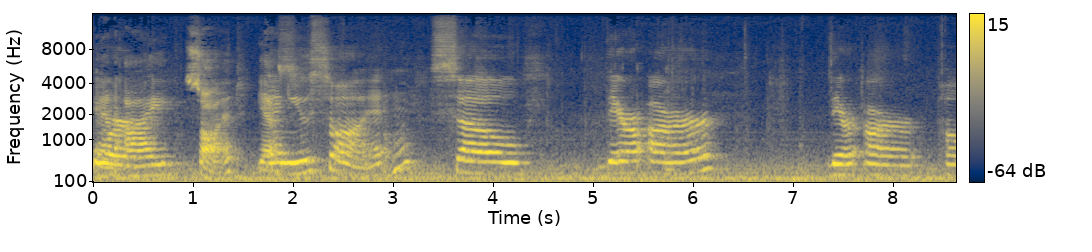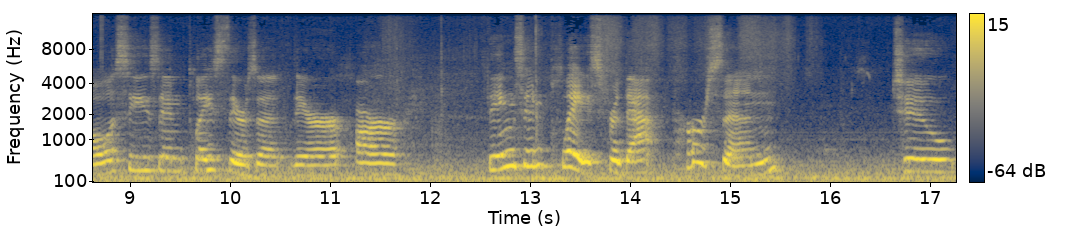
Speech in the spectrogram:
And or I saw it, yes. And you saw it. Mhm. So there are, there are policies in place, there's a, there are things in place for that person to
